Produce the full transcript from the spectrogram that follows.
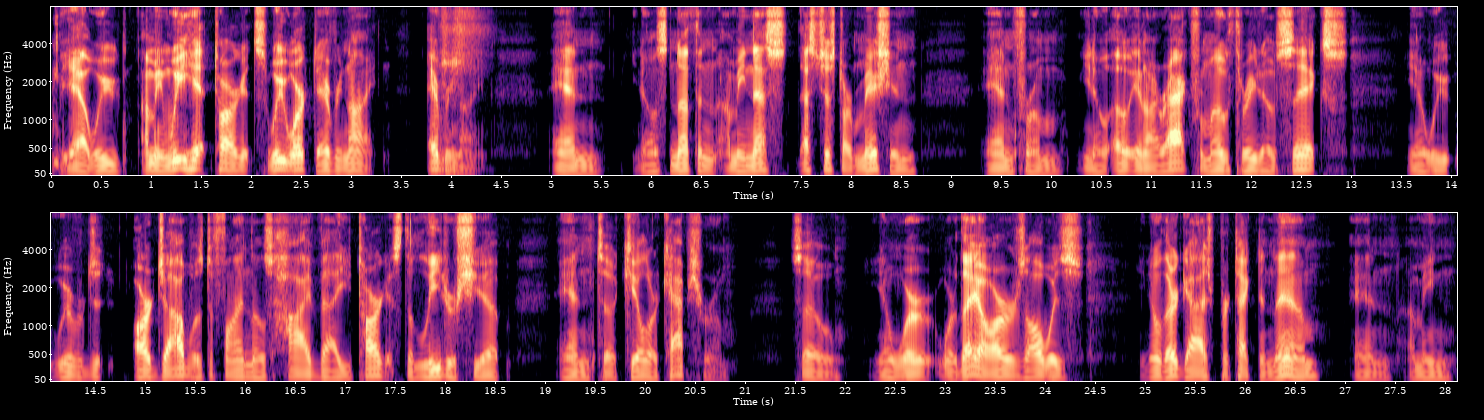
Yeah, we. I mean, we hit targets. We worked every night, every night, and you know, it's nothing. I mean, that's that's just our mission. And from you know, oh, in Iraq from 03 to 06, you know, we we were just our job was to find those high value targets, the leadership, and to kill or capture them. So you know, where where they are is always, you know, their guys protecting them, and I mean,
